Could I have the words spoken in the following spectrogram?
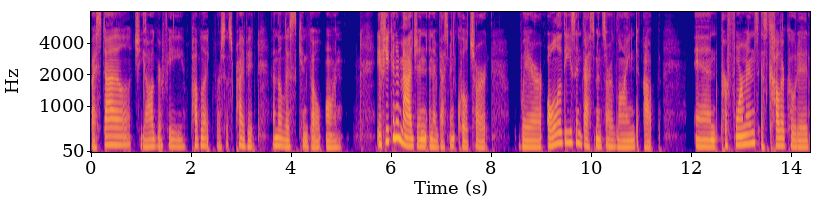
by style, geography, public versus private, and the list can go on. If you can imagine an investment quilt chart where all of these investments are lined up, and performance is color coded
